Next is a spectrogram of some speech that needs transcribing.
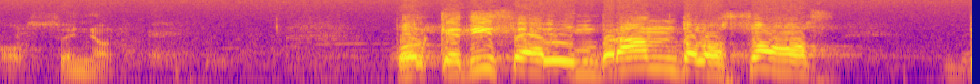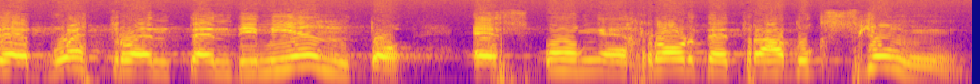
Oh Señor. Porque dice alumbrando los ojos de vuestro entendimiento. Es un error de traducción.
